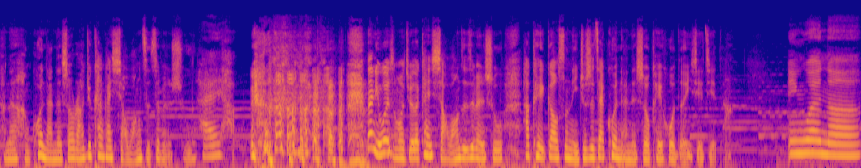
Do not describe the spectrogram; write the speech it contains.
可能很困难的时候，然后去看看《小王子》这本书。还好，那你为什么觉得看《小王子》这本书，它可以告诉你，就是在困难的时候可以获得一些解答？因为呢，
